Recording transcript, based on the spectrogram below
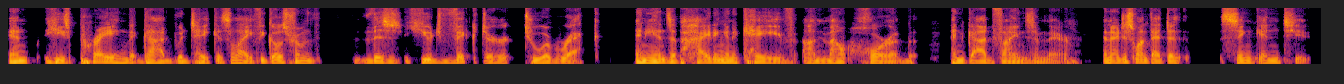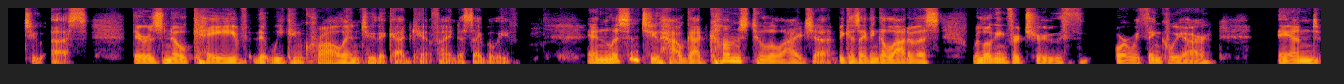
And he's praying that God would take his life. He goes from this huge victor to a wreck. And he ends up hiding in a cave on Mount Horeb, and God finds him there. And I just want that to sink into to us. There is no cave that we can crawl into that God can't find us, I believe. And listen to how God comes to Elijah, because I think a lot of us, we're looking for truth, or we think we are. And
